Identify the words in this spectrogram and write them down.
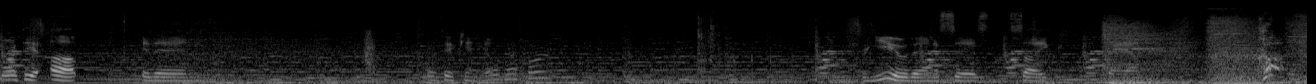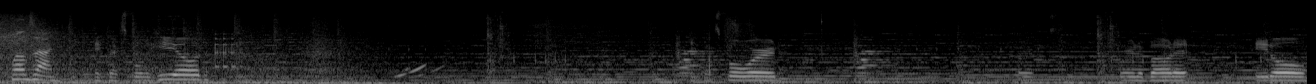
Dorothea up, and then Dorothea can't heal that far. Bring you, then assist, psych, bam. Well done. Apex fully healed. Apex forward. Worked. Worried about it. Adel.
